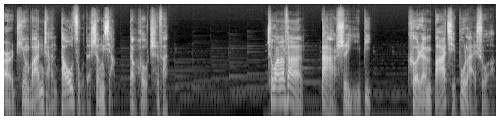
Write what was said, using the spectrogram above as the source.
耳听碗盏刀俎的声响，等候吃饭。吃完了饭，大事已毕，客人拔起布来说：“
